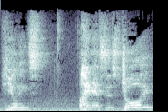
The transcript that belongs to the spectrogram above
healings, finances, joy,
